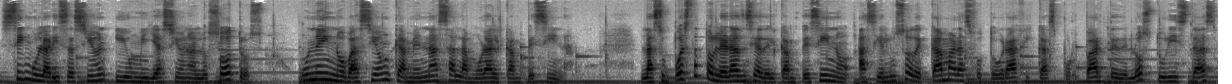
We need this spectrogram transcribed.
singularización y humillación a los otros, una innovación que amenaza la moral campesina. La supuesta tolerancia del campesino hacia el uso de cámaras fotográficas por parte de los turistas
